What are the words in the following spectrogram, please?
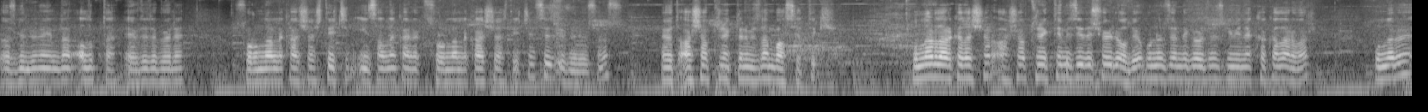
özgürlüğünü elinden alıp da evde de böyle sorunlarla karşılaştığı için, insandan kaynaklı sorunlarla karşılaştığı için siz üzülüyorsunuz. Evet ahşap tüneklerimizden bahsettik. Bunlar da arkadaşlar ahşap tünek temizliği de şöyle oluyor. Bunun üzerinde gördüğünüz gibi yine kakalar var. Bunları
